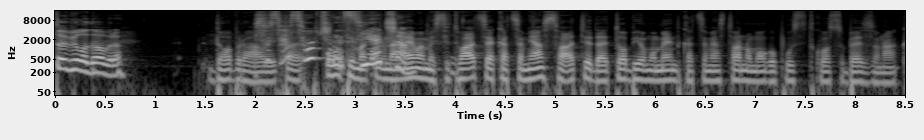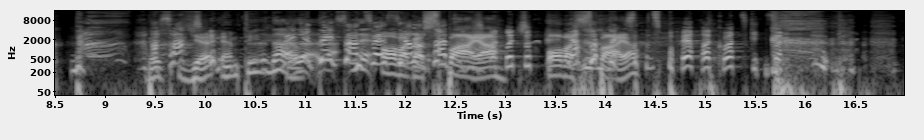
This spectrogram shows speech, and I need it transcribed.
To je bilo dobro. Dobro, ali to je ultimativna nema me situacija kad sam ja shvatio da je to bio moment kad sam ja stvarno mogao pustiti kosu bez onak. Bez je empty. Da, Meni je da, tek sad sve ova ga sjelo, šta spaja. Ova ja sam spaja. tek sad spojila kockice.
